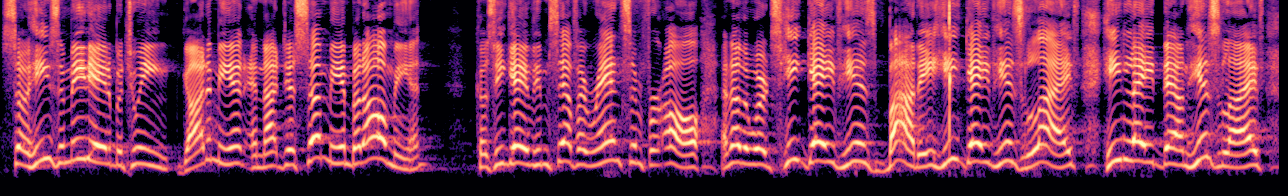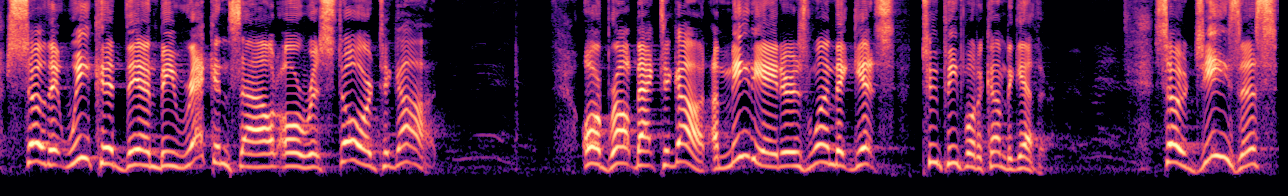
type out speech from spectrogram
So he's a mediator between God and men, and not just some men, but all men, because he gave himself a ransom for all. In other words, he gave his body, he gave his life, he laid down his life so that we could then be reconciled or restored to God or brought back to God. A mediator is one that gets two people to come together. So Jesus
